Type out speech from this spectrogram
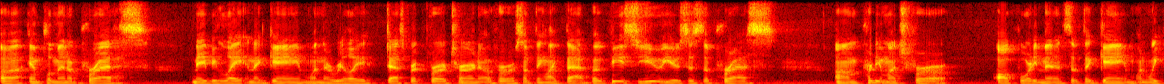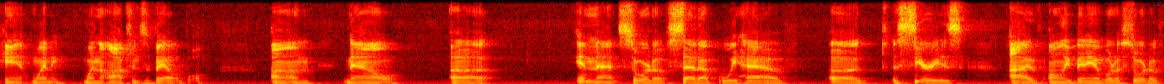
uh, implement a press maybe late in a game when they're really desperate for a turnover or something like that. But VCU uses the press um, pretty much for all 40 minutes of the game when we can't when when the option's available. Um, now, uh, in that sort of setup, we have a, a, series. I've only been able to sort of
